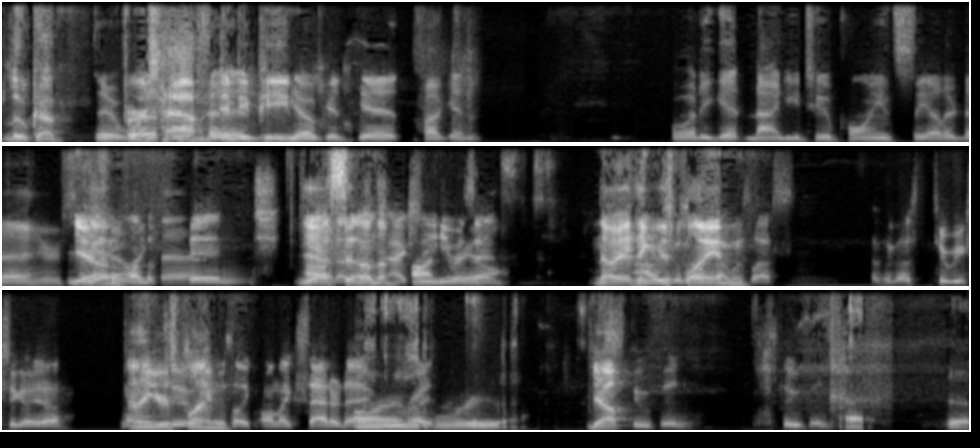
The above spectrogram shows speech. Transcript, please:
Luka. dude. first what, half what MVP. Jokic get fucking. What did he get? Ninety-two points the other day, or something Yeah. on like the that. bench. Yeah, Oh, no, sitting that on the- Actually, he was Unreal. in. No, I think don't he was even that playing. was last- I think that was two weeks ago. Yeah, I think he was playing. It was like on like Saturday, right? Unreal. Yep. Stupid, stupid. Yeah.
